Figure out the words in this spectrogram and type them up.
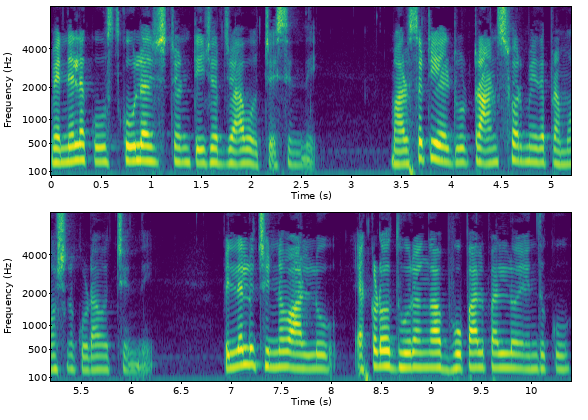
వెన్నెలకు స్కూల్ అసిస్టెంట్ టీచర్ జాబ్ వచ్చేసింది. మరుసటి ఏడు ట్రాన్స్ఫర్ మీద ప్రమోషన్ కూడా వచ్చింది. పిల్లలు చిన్నవాళ్ళు ఎక్కడో దూరంగా భూపాలపల్లిలో ఎందుకు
